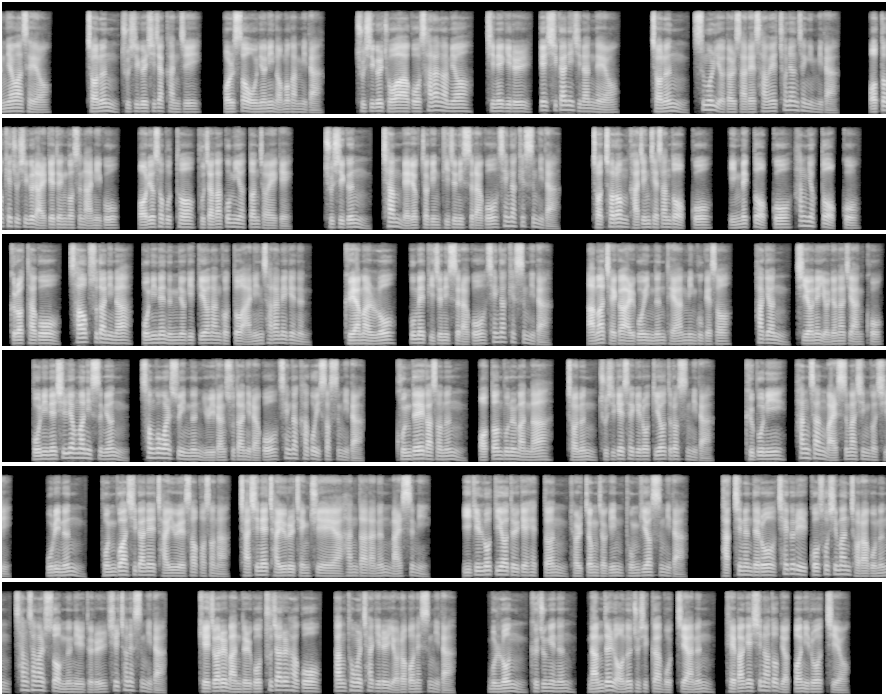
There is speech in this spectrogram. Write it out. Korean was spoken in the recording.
안녕하세요. 저는 주식을 시작한 지 벌써 5년이 넘어갑니다. 주식을 좋아하고 사랑하며 지내기를 꽤 시간이 지났네요. 저는 28살의 사회 초년생입니다. 어떻게 주식을 알게 된 것은 아니고 어려서부터 부자가 꿈이었던 저에게 주식은 참 매력적인 비즈니스라고 생각했습니다. 저처럼 가진 재산도 없고 인맥도 없고 학력도 없고 그렇다고 사업수단이나 본인의 능력이 뛰어난 것도 아닌 사람에게는 그야말로 꿈의 비즈니스라고 생각했습니다. 아마 제가 알고 있는 대한민국에서 학연, 지연에 연연하지 않고 본인의 실력만 있으면 성공할 수 있는 유일한 수단이라고 생각하고 있었습니다. 군대에 가서는 어떤 분을 만나 저는 주식의 세계로 뛰어들었습니다. 그분이 항상 말씀하신 것이 우리는 돈과 시간의 자유에서 벗어나 자신의 자유를 쟁취해야 한다라는 말씀이 이 길로 뛰어들게 했던 결정적인 동기였습니다. 닥치는 대로 책을 읽고 소심한 저라고는 상상할 수 없는 일들을 실천했습니다. 계좌를 만들고 투자를 하고 깡통을 차기를 여러 번 했습니다. 물론 그 중에는 남들 어느 주식과 못지않은 대박의 신화도 몇 번 이루었지요.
